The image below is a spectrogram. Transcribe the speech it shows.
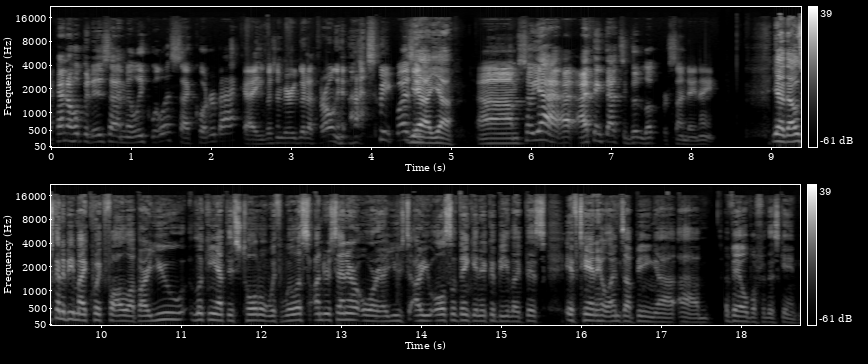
I kind of hope it is uh, Malik Willis at quarterback. Uh, he wasn't very good at throwing it last week, was he? yeah, yeah. Um, so yeah, I, I think that's a good look for Sunday night. Yeah, that was going to be my quick follow up. Are you looking at this total with Willis under center, or are you are you also thinking it could be like this if Tannehill ends up being uh, um, available for this game?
